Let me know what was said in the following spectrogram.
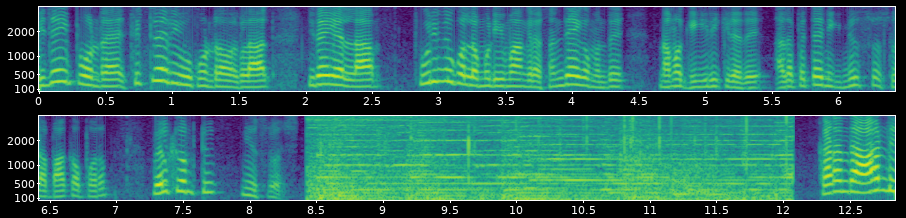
விஜய் போன்ற சிற்றறிவு கொண்டவர்களால் இதையெல்லாம் புரிந்து கொள்ள முடியுமாங்கிற சந்தேகம் வந்து நமக்கு இருக்கிறது. அதை பற்றி இன்னைக்கு நியூஸ் ரோஸ்ல பார்க்க போகிறோம் வெல்கம் டு நியூஸ் ரோஸ் கடந்த ஆண்டு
